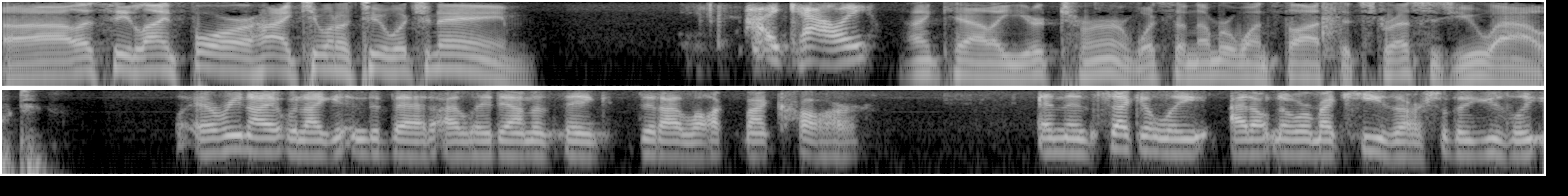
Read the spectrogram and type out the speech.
Uh, let's see, line four. Hi, Q102. What's your name? Hi, Callie. Hi, Callie. Your turn. What's the number one thought that stresses you out? Every night when I get into bed, I lay down and think, did I lock my car? And then, secondly, I don't know where my keys are, so they're usually.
